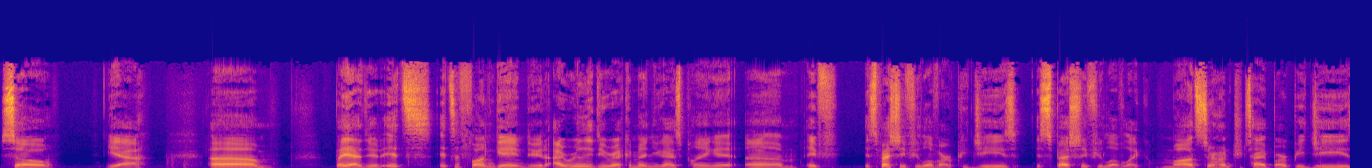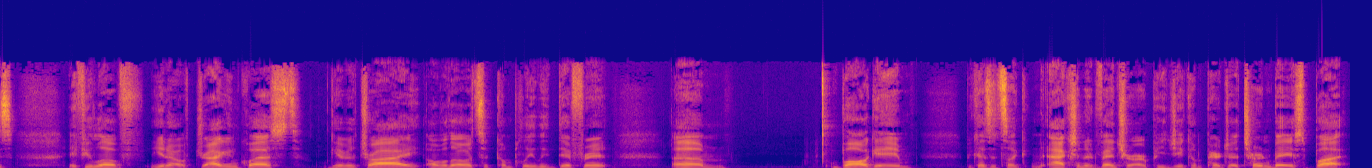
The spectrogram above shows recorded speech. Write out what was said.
So, yeah. Um but yeah, dude, it's it's a fun game, dude. I really do recommend you guys playing it. Um if especially if you love RPGs, especially if you love like Monster Hunter type RPGs, if you love, you know, Dragon Quest, give it a try, although it's a completely different um, ball game because it's like an action adventure RPG compared to a turn based. But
